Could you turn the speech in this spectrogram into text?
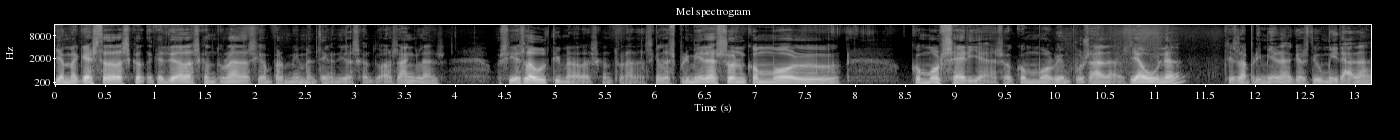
I amb aquesta de les, aquest de les cantonades, que per mi m'entenc dir les cantonades, els angles, o sigui, és l'última de les cantonades, que les primeres són com molt, com molt sèries o com molt ben posades. Hi ha una que és la primera, que es diu mirada,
